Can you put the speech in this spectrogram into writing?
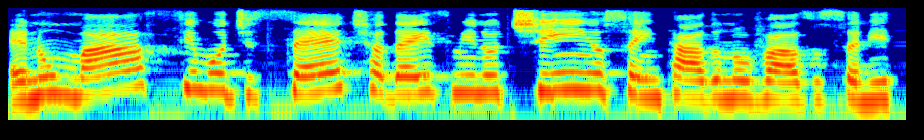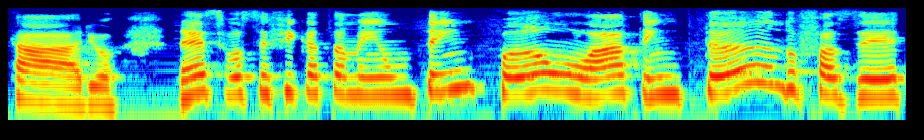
é no máximo de 7 a 10 minutinhos sentado no vaso sanitário. Né? Se você fica também um tempão lá tentando fazer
